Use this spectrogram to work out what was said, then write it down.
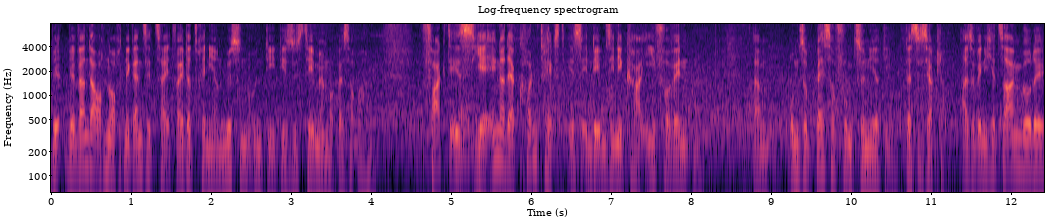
wir, wir, werden da auch noch eine ganze Zeit weiter trainieren müssen und die, die Systeme immer besser machen. Fakt ist, je enger der Kontext ist, in dem Sie eine KI verwenden, umso besser funktioniert die. Das ist ja klar. Also wenn ich jetzt sagen würde,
